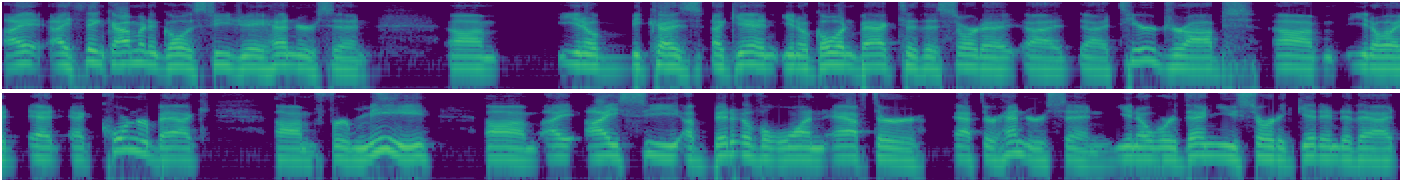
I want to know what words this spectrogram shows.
I I think I'm going to go with C.J. Henderson. Um, you know, because again, you know, going back to the sort of uh, uh, teardrops, um, you know, at at, at cornerback, um, for me, um, I I see a bit of a one after after Henderson. You know, where then you sort of get into that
